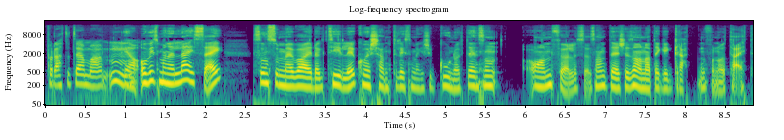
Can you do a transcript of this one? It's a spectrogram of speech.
på dette temaet. Mm. Ja, og hvis man er lei seg, sånn som jeg var i dag tidlig, hvor jeg kjente liksom jeg er ikke god nok, det er en sånn annen følelse, sant. Det er ikke sånn at jeg er gretten for noe teit.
